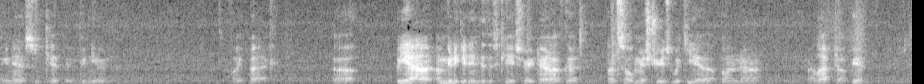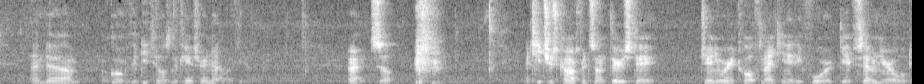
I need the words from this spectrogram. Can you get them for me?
Like an innocent kid that couldn't even fight back. Uh, but yeah, I'm gonna get into this case right now. I've got Unsolved Mysteries Wiki up on uh, my laptop here. And um, I'll go over the details of the case right now with you. Alright, so, a teacher's conference on Thursday, January 12, 1984, gave seven-year-old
